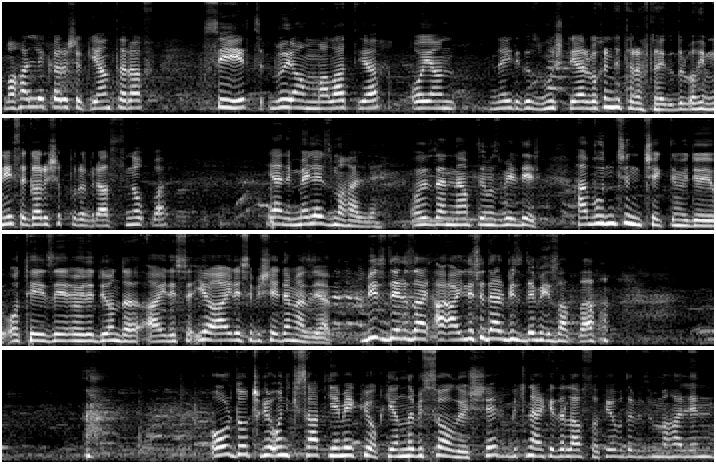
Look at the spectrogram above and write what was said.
Mahalle karışık. Yan taraf Siirt, bu yan Malatya, o yan neydi kız Muş, Diyarbakır ne taraftaydı? Dur bakayım. Neyse karışık bura biraz. Sinop var. Yani melez mahalle. O yüzden ne yaptığımız belli değil. Ha bunun için çektim videoyu. O teyzeye öyle diyorsun da ailesi... Yok ailesi bir şey demez ya. Biz deriz ailesi der biz demeyiz hatta. Orada oturuyor 12 saat yemek yok. Yanına bir su alıyor işte. Bütün herkese laf sokuyor. Bu da bizim mahallenin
